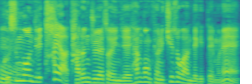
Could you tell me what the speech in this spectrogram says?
예. 그 승무원들이 타야 다른 주에서 이제 항공편이 취소가 안 되기 때문에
